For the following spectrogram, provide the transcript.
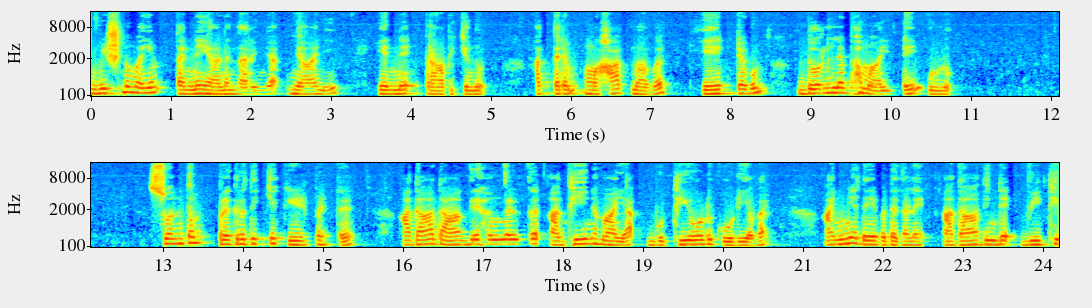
വിഷ്ണുമയം തന്നെയാണെന്നറിഞ്ഞ ജ്ഞാനി എന്നെ പ്രാപിക്കുന്നു. അത്തരം മഹാത്മാവ് ഏറ്റവും ദുർലഭമായിട്ടേ ഉള്ളൂ. സ്വന്തം പ്രകൃതിക്ക് കീഴ്പ്പെട്ട് അതാതാഗ്രഹങ്ങൾക്ക് അധീനമായ ബുദ്ധിയോടു കൂടിയവർ അന്യദേവതകളെ അതാതിന്റെ വിധി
